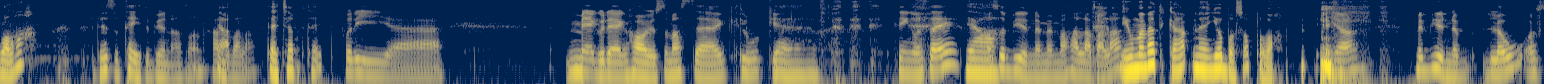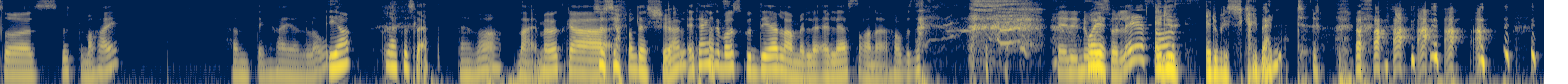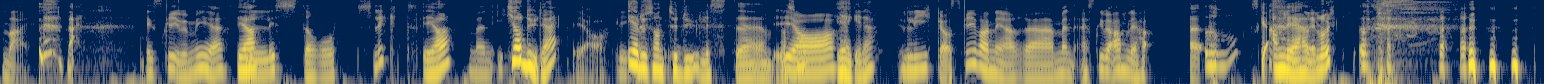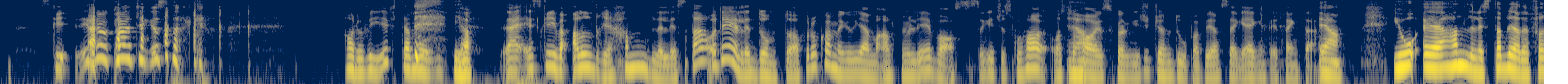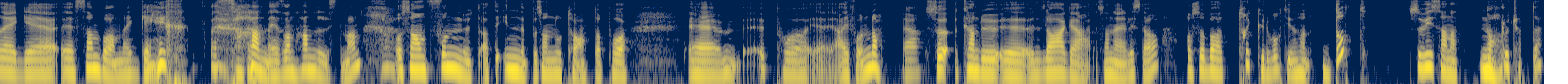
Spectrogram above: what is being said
Hallaballa. Det er så teit å begynne sånn. Hallaballa. Det er kjempeteit. Fordi eh, meg og deg har jo så masse kloke ting å si, Ja. og så begynner vi med hallaballa. Jo, men vet du hva? Vi jobber oss oppover. Ja. Vi begynner low, og så slutter vi high. Hunting high and low. Ja, rett og slett. Det var Nei, men vet du hva? Syns iallfall det sjøl. Jeg tenkte jeg bare skulle dele med leserne. Håper jeg. Er det noen som leser Er du, oss? er du blitt skribent? Nei. Nei. Jeg skriver mye. Ja. Lister og slikt. Ja. Men ikke Gjør du det? ja, Er du sånn to do list-person? Ja. Jeg er det. liker å skrive ned, eh, men jeg skriver ha- Skal jeg annerledes henne i lork? Skri... Nå klarer jeg ikke å snakke. Har du forgifta meg? Ja. Nei, jeg skriver aldri handlelister, og det er litt dumt, da, for da kommer jeg jo hjem med alt mulig i vas som jeg ikke skulle ha, og så Ja. har jeg selvfølgelig ikke kjøpt dopapir som jeg egentlig trengte. ja. Jo, eh, handlelista blir det, for jeg er eh, samboer med Geir. Så han er sånn handlelistemann. Og så har han funnet ut at det inne på sånne notater på, eh, på eh, iPhone, da, Ja. så kan du uh, lage sånne lister, og så bare trykker du borti en sånn dot, så viser han at 'nå har du kjøpt det'.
